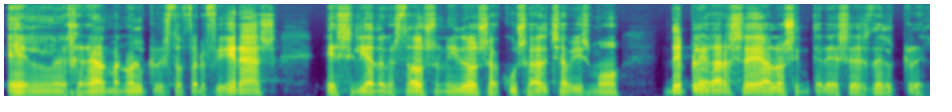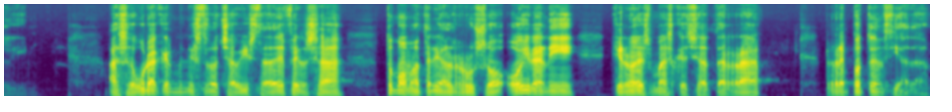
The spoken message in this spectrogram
El general Manuel Christopher Figueras, exiliado en Estados Unidos, acusa al chavismo de plegarse a los intereses del Kremlin. Asegura que el ministro chavista de Defensa toma material ruso o iraní que no es más que chatarra repotenciada.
